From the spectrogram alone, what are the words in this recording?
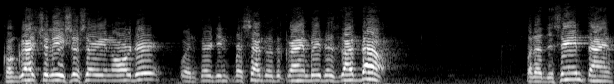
Congratulations are in order when 13% of the crime rate has gone down. But at the same time,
